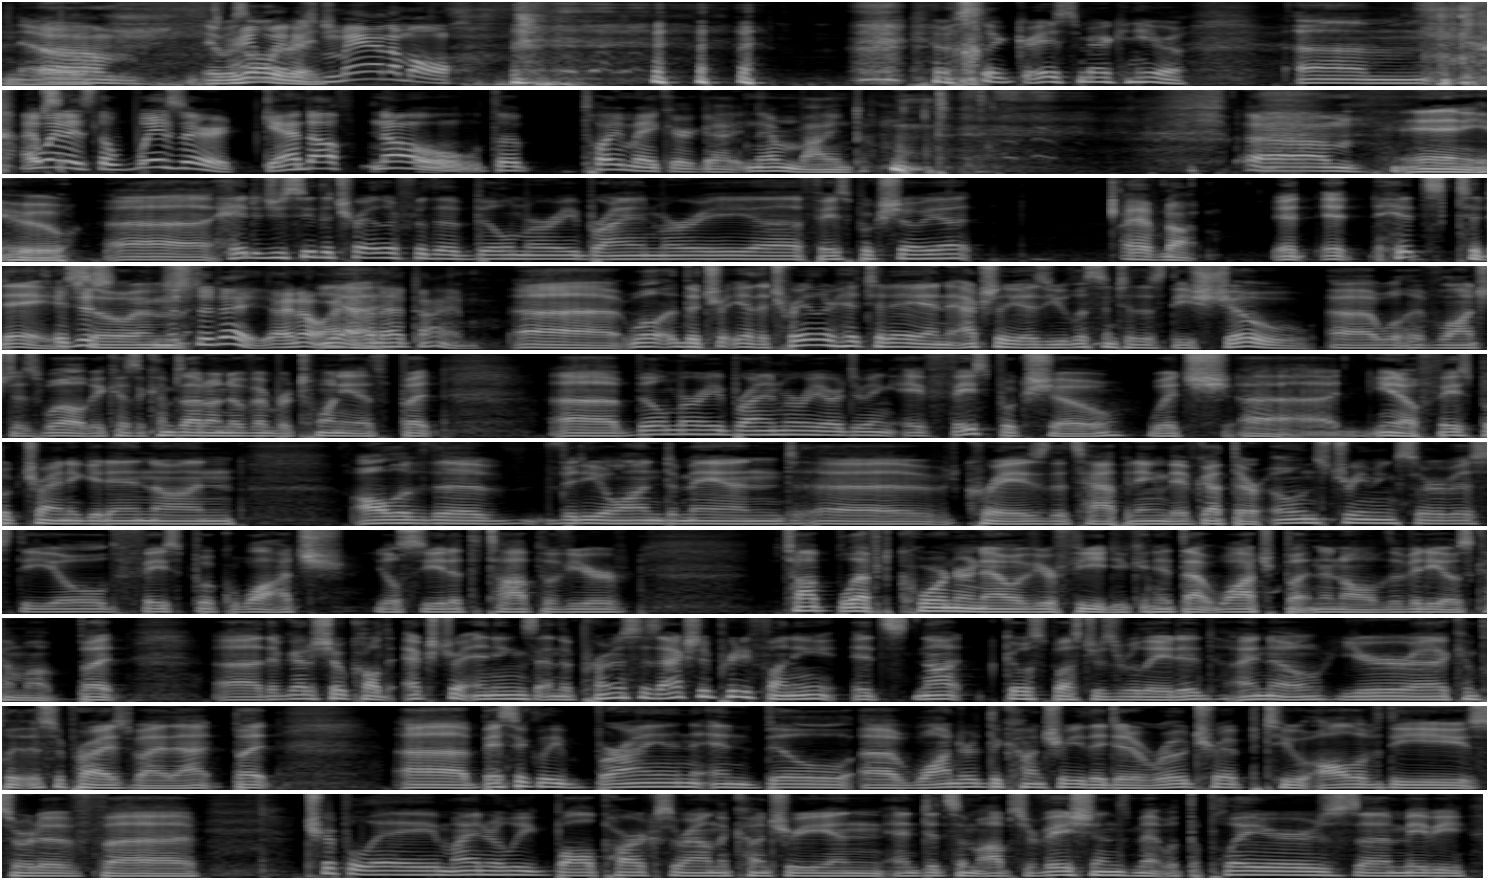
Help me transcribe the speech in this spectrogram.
No, Um, it was I all rage. as Manimal. it was the greatest American hero. Um, I went as the Wizard. Gandalf. No, the toy maker guy. Never mind. Anywho, uh, hey, did you see the trailer for the Bill Murray Brian Murray uh, Facebook show yet? I have not. It it hits today. It's just, so um, just today. I know. I haven't had time. Uh, well, the tra- yeah, the trailer hit today, and actually, as you listen to this, the show uh, will have launched as well because it comes out on November twentieth. But uh, Bill Murray, Brian Murray are doing a Facebook show, which uh, you know, Facebook trying to get in on all of the video on demand uh, craze that's happening. They've got their own streaming service, the old Facebook Watch. You'll see it at the top of your top left corner now of your feed. You can hit that watch button and all of the videos come up. But uh, they've got a show called Extra Innings, and the premise is actually pretty funny. It's not Ghostbusters related. I know you're uh, completely surprised by that, but. Uh, basically, Brian and Bill uh, wandered the country. They did a road trip to all of the sort of uh, AAA minor league ballparks around the country and, and did some observations, met with the players, uh, maybe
